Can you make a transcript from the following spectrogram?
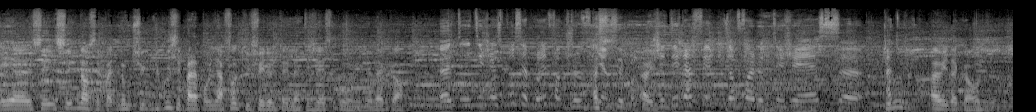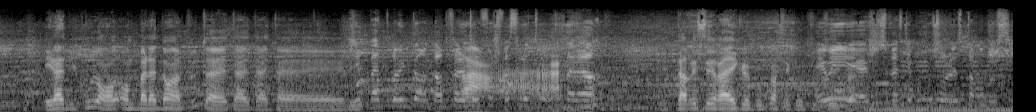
Et euh, c'est, c'est- non, c'est pas, donc du coup c'est pas la première fois que tu fais le, la TGS Pro, on est d'accord. Euh, TGS Pro, c'est la première fois que je Ah viens. si c'est pas. Ah oui. J'ai déjà fait plusieurs fois le TGS euh, à Toulouse Toulouse. Ah oui d'accord, ok. Et là du coup en, en te baladant un peu, t'as, J'ai pas trop eu le temps encore de faire le tour, faut que je fasse le tour tout à l'heure. Non mais c'est vrai avec le concours c'est compliqué Et oui, quoi. euh, je suis restée beaucoup sur le stand aussi.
